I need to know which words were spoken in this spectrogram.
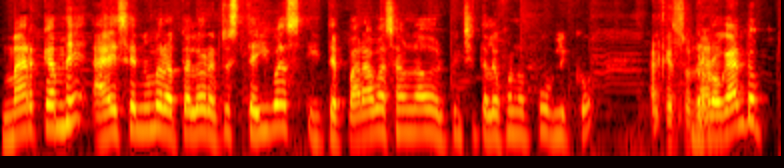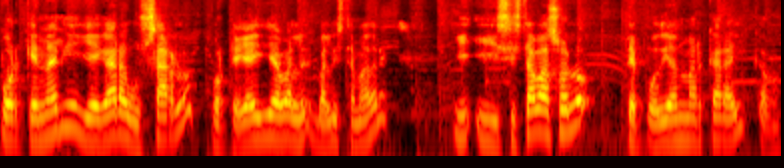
márcame a ese número a tal hora. Entonces te ibas y te parabas a un lado del pinche teléfono público, ¿A qué sonar? rogando porque nadie llegara a usarlo, porque ya, ya val- valiste madre. Y, y si estaba solo, te podían marcar ahí, cabrón.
